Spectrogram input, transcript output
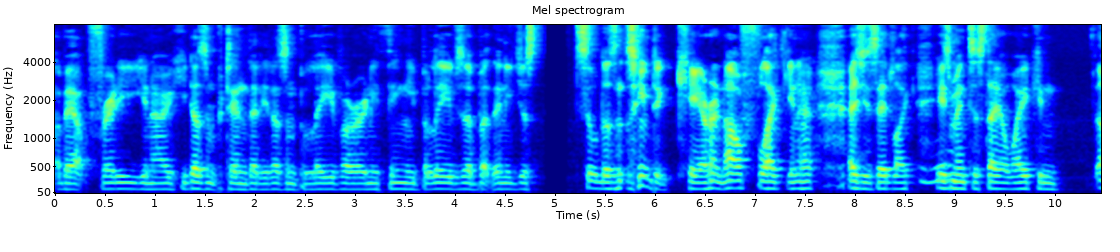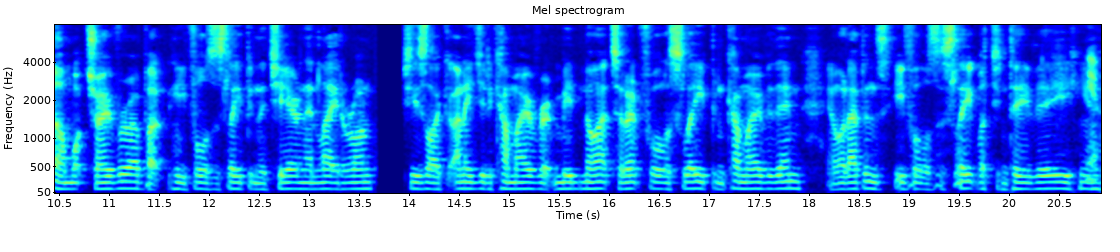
about Freddy, you know, he doesn't pretend that he doesn't believe her or anything. He believes her, but then he just still doesn't seem to care enough. Like you know, as you said, like he's meant to stay awake and um, watch over her, but he falls asleep in the chair, and then later on She's like, I need you to come over at midnight, so don't fall asleep and come over then. And what happens? He falls asleep watching TV. Yeah. Yeah.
